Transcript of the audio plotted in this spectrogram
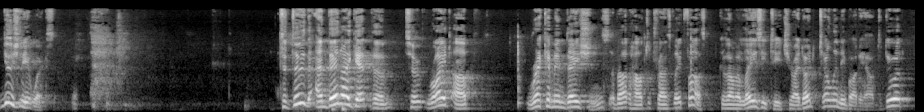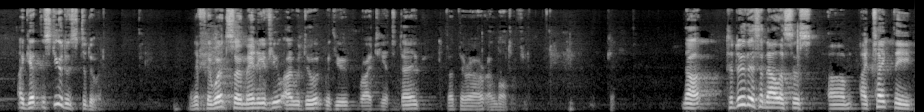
Usually it works. To do that, and then I get them to write up recommendations about how to translate fast. Because I'm a lazy teacher, I don't tell anybody how to do it, I get the students to do it. And if there weren't so many of you, I would do it with you right here today, but there are a lot of you. Okay. Now, to do this analysis, um, I take the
